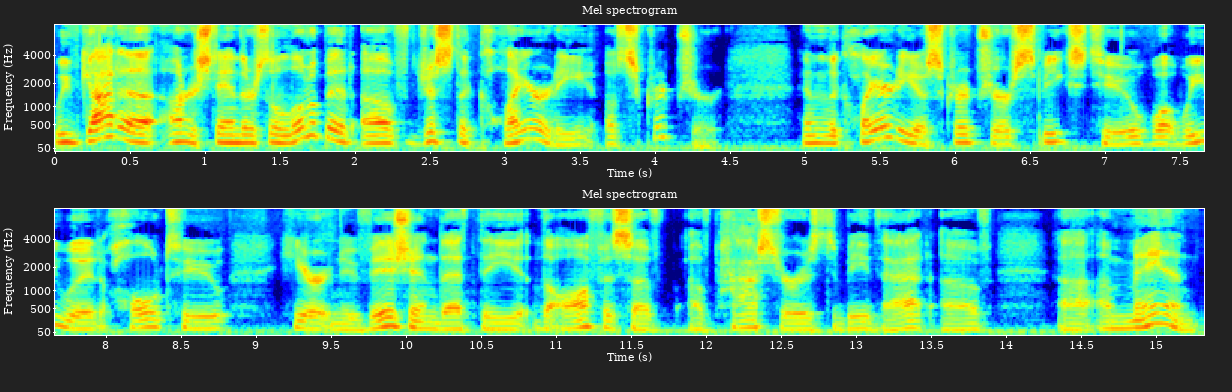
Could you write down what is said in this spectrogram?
we've got to understand there's a little bit of just the clarity of Scripture, and the clarity of Scripture speaks to what we would hold to here at New Vision that the the office of of pastor is to be that of uh, a man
